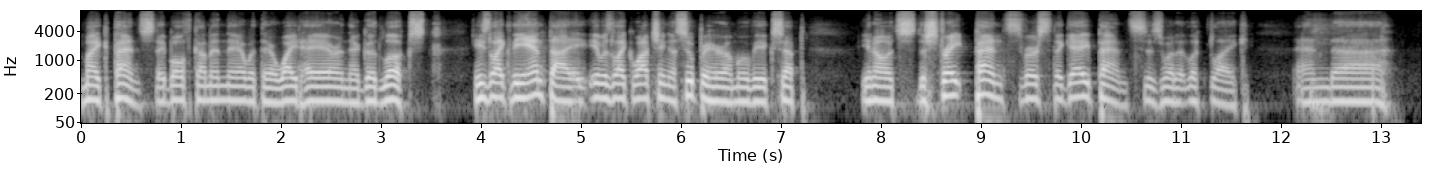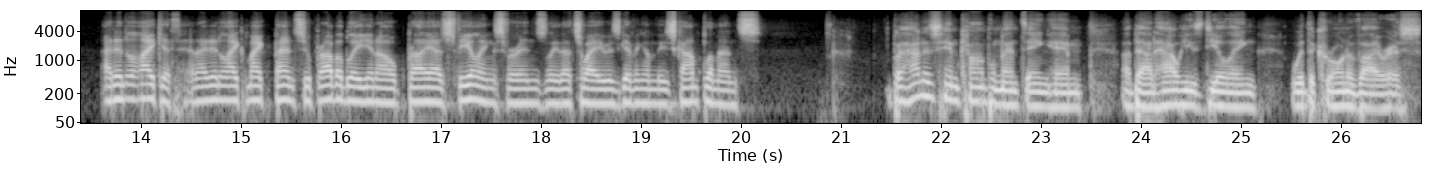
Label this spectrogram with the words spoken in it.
Mike Pence. They both come in there with their white hair and their good looks. He's like the anti. It was like watching a superhero movie, except, you know, it's the straight Pence versus the gay Pence is what it looked like. And uh, I didn't like it, and I didn't like Mike Pence, who probably, you know, probably has feelings for Inslee. That's why he was giving him these compliments. But how does him complimenting him about how he's dealing with the coronavirus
